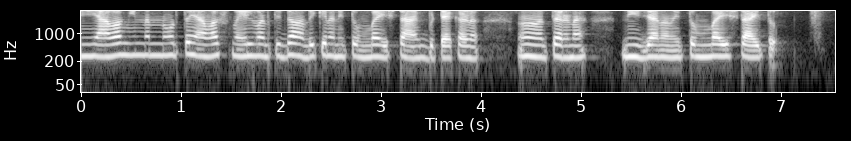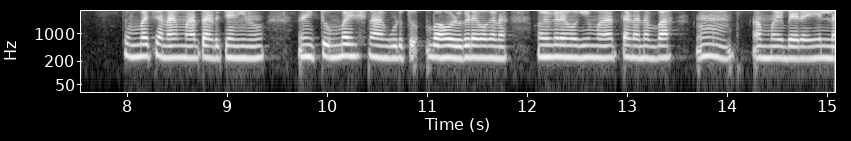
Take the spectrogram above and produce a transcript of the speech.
ನೀ ಯಾವಾಗ ನೀನು ನನ್ನ ನೋಡ್ತಾ ಯಾವಾಗ ಸ್ಮೈಲ್ ಮಾಡ್ತಿದ್ದೋ ಅದಕ್ಕೆ ನನಗೆ ತುಂಬ ಇಷ್ಟ ಆಗಿಬಿಟ್ಟೆ ಕಣ. ತರಣ. ನಿಜ ನನಗೆ ತುಂಬ ಇಷ್ಟ ಆಯಿತು. ತುಂಬ ಚೆನ್ನಾಗಿ ಮಾತಾಡ್ತೀಯ ನೀನು. ನನಗೆ ತುಂಬ ಇಷ್ಟ ಆಗ್ಬಿಡ್ತು. ಬಾ, ಒಳಗಡೆ ಹೋಗೋಣ. ಒಳಗಡೆ ಹೋಗಿ ಮಾತಾಡೋಣ, ಬಾ. ಹ್ಞೂ ಅಮ್ಮ ಬೇರೆ ಇಲ್ಲ.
